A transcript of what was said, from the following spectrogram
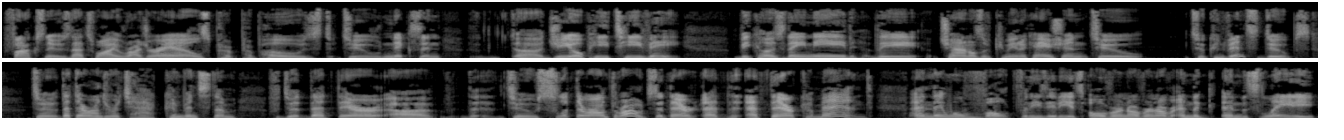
Fox News. That's why Roger Ailes pr- proposed to Nixon uh, GOP TV because they need the channels of communication to to convince dupes to that they're under attack, convince them that they're uh, to slit their own throats at their at at their command, and they will vote for these idiots over and over and over. And the and this lady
